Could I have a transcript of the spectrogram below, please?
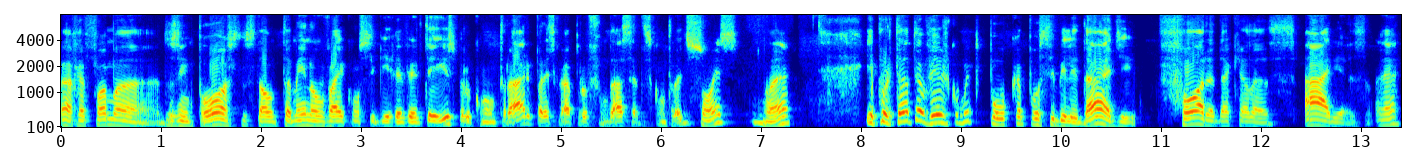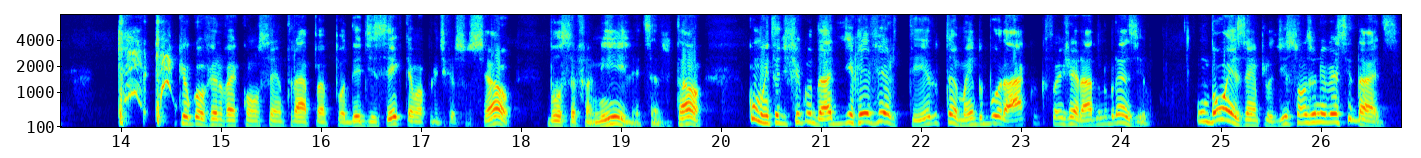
a reforma dos impostos tal, também não vai conseguir reverter isso, pelo contrário, parece que vai aprofundar certas contradições. Não é? E, portanto, eu vejo com muito pouca possibilidade, fora daquelas áreas né, porque o governo vai concentrar para poder dizer que tem uma política social, Bolsa Família, etc. e tal, com muita dificuldade de reverter o tamanho do buraco que foi gerado no Brasil. Um bom exemplo disso são as universidades,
